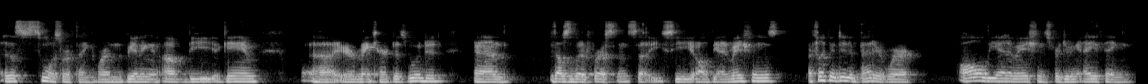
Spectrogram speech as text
it's a similar sort of thing where in the beginning of the game, uh, your main character is wounded, and it's also third person, so you see all the animations. I feel like they did it better where all the animations for doing anything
